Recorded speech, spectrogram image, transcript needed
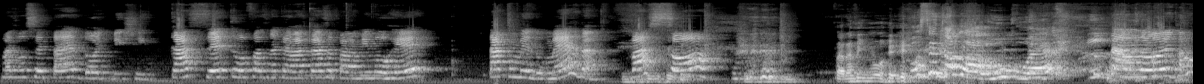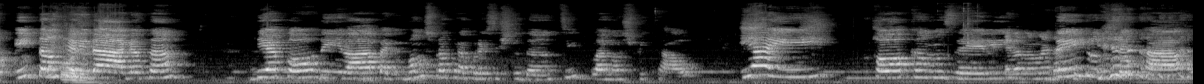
mas você tá é doido, bichinho. Cacete eu vou fazer naquela casa para mim morrer? Tá comendo merda? Vá só! Para mim morrer. Você tá maluco, é? Tá Então, doido? então Olha. querida Agatha, de acordo em ir lá, pega- vamos procurar por esse estudante lá no hospital. E aí, colocamos ele é dentro do seu carro.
